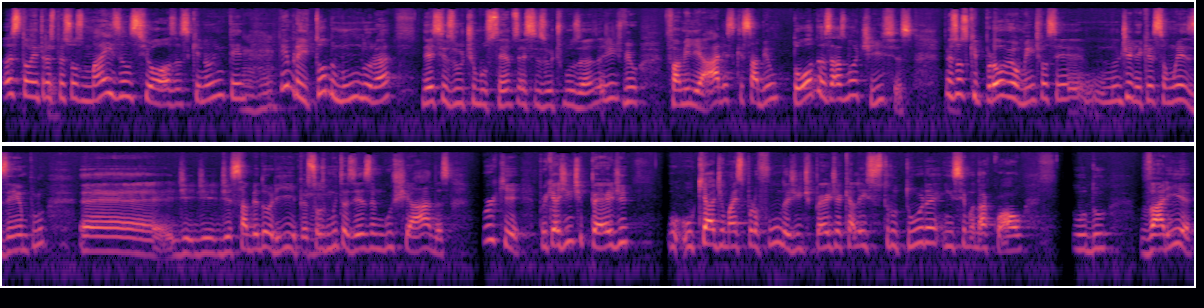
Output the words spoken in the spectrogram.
Elas estão entre as pessoas mais ansiosas que não entendem. Uhum. Lembrei, todo mundo, né? Nesses últimos tempos, nesses últimos anos, a gente viu familiares que sabiam todas as notícias. Pessoas que provavelmente você não diria que eles são um exemplo é, de, de, de, sabedoria. Pessoas uhum. muitas vezes angustiadas. Por quê? Porque a gente perde o, o que há de mais profundo, a gente perde aquela estrutura em cima da qual tudo varia.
